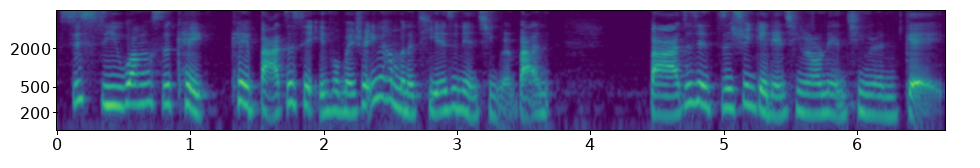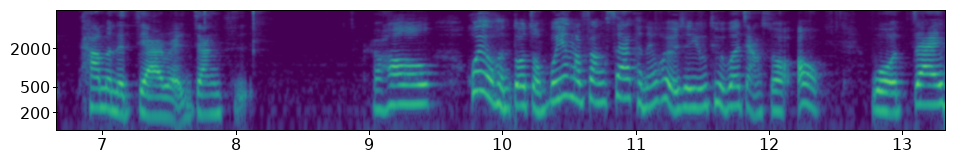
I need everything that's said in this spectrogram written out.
是希望是可以可以把这些 information，因为他们的体验是年轻人，把把这些资讯给年轻人，年轻人给他们的家人这样子。然后会有很多种不一样的方式啊，可能会有一些 YouTuber 讲说，哦，我在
